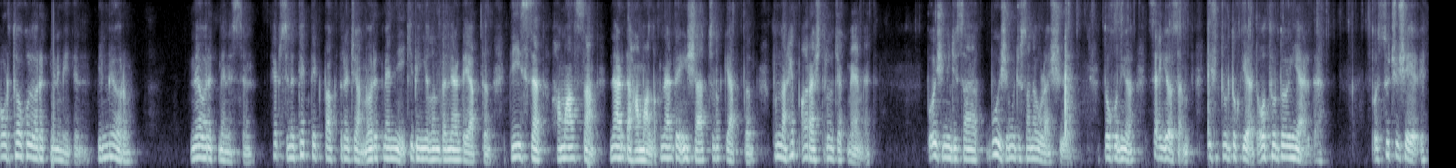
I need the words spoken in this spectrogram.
Ortaokul öğretmeni miydin? Bilmiyorum. Ne öğretmenisin? Hepsini tek tek baktıracağım. Öğretmenliği 2000 yılında nerede yaptın? Değilsen, hamalsan, nerede hamallık, nerede inşaatçılık yaptın? Bunlar hep araştırılacak Mehmet. Bu işin ucu sana, bu işin ucu sana ulaşıyor. Dokunuyor. Sen yiyorsan hiç durduk yerde, oturduğun yerde. Bu suçu şey,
